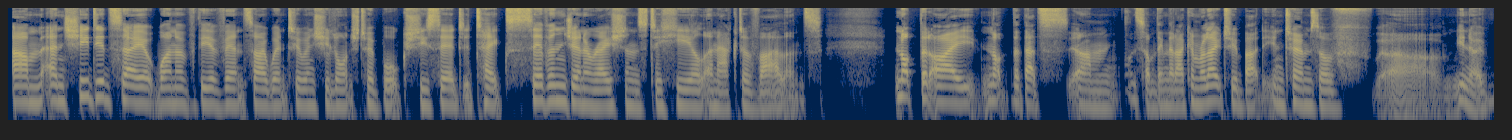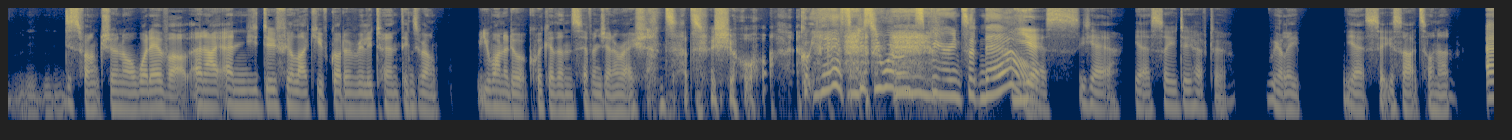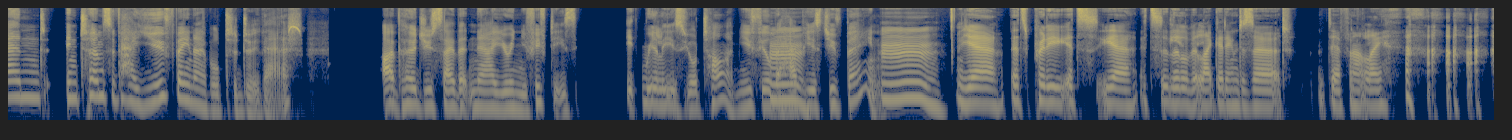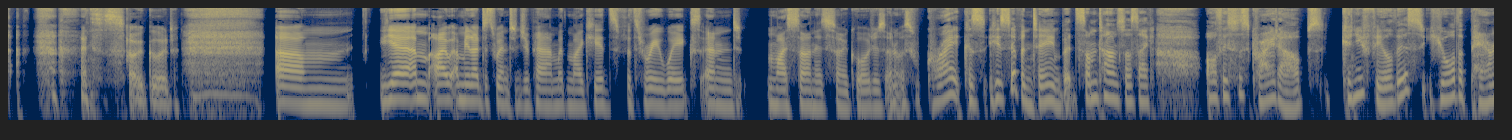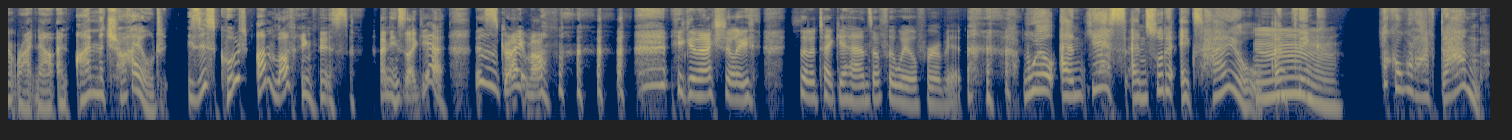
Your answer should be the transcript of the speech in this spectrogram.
Um, and she did say at one of the events I went to when she launched her book, she said it takes seven generations to heal an act of violence. Not that I, not that that's um, something that I can relate to, but in terms of, uh, you know, dysfunction or whatever, and I and you do feel like you've got to really turn things around. You want to do it quicker than seven generations, that's for sure. Yes, because you want to experience it now. Yes, yeah, yeah. So you do have to really, yeah, set your sights on it. And in terms of how you've been able to do that, I've heard you say that now you're in your 50s. It really is your time. You feel the Mm. happiest you've been. Mm, yeah, it's pretty. It's yeah, it's a little bit like getting dessert. Definitely, it's so good. Um, yeah, um, I, I mean, I just went to Japan with my kids for three weeks, and my son is so gorgeous, and it was great because he's seventeen. But sometimes I was like, "Oh, this is great, Albs. Can you feel this? You're the parent right now, and I'm the child. Is this good? I'm loving this." And he's like, "Yeah, this is great, mum. you can actually sort of take your hands off the wheel for a bit." Well, and yes, and sort of exhale and think, Mm. look at what I've done.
